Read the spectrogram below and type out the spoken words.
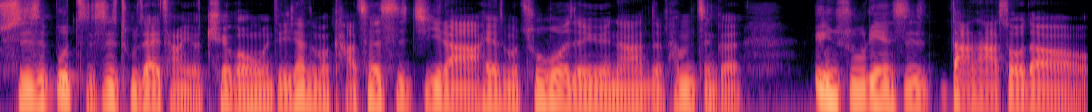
其实不只是屠宰场有缺工问题，像什么卡车司机啦，还有什么出货人员啊的，他们整个运输链是大大受到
